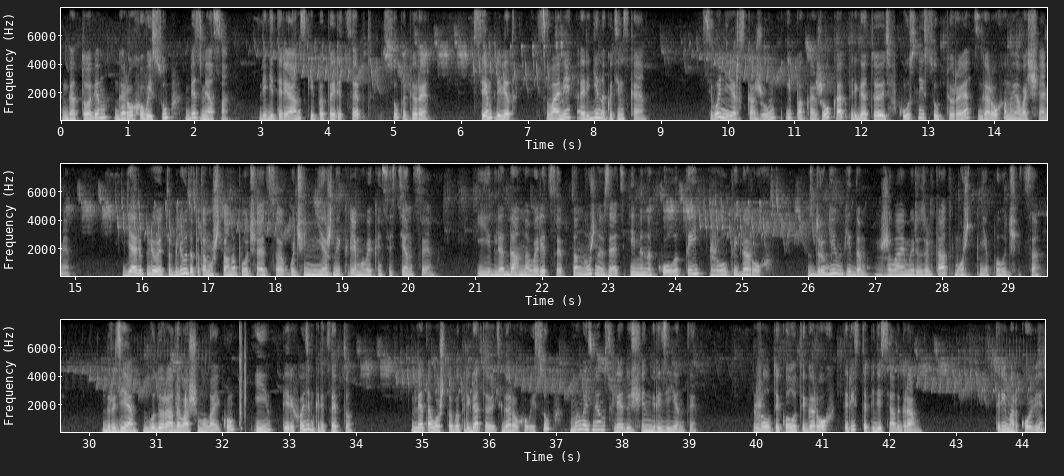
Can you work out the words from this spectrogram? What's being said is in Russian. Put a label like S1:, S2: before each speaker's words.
S1: Готовим гороховый суп без мяса. Вегетарианский ПП-рецепт супа-пюре. Всем привет! С вами Регина Кутинская. Сегодня я расскажу и покажу, как приготовить вкусный суп-пюре с горохом и овощами. Я люблю это блюдо, потому что оно получается очень нежной кремовой консистенции. И для данного рецепта нужно взять именно колотый желтый горох. С другим видом желаемый результат может не получиться. Друзья, буду рада вашему лайку и переходим к рецепту. Для того, чтобы приготовить гороховый суп, мы возьмем следующие ингредиенты. Желтый колотый горох 350 грамм, 3 моркови,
